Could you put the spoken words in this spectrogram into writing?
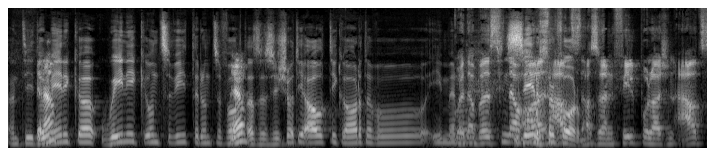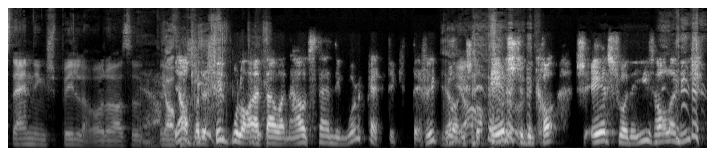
und die Genau. Dominica, Winnig und so weiter und so fort. Ja. Also es ist schon die alte Garde, die immer Gut, aber das sind auch sehr performt. also ein Philpool ist ein outstanding Spieler, oder? Also, Ja. Ja, Ja, aber der Philpola hat auch einen outstanding Work Ethic. Der Philpola Ja, ist, ja, der erste, der, ist der Erste, der in der Eishalle ist,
